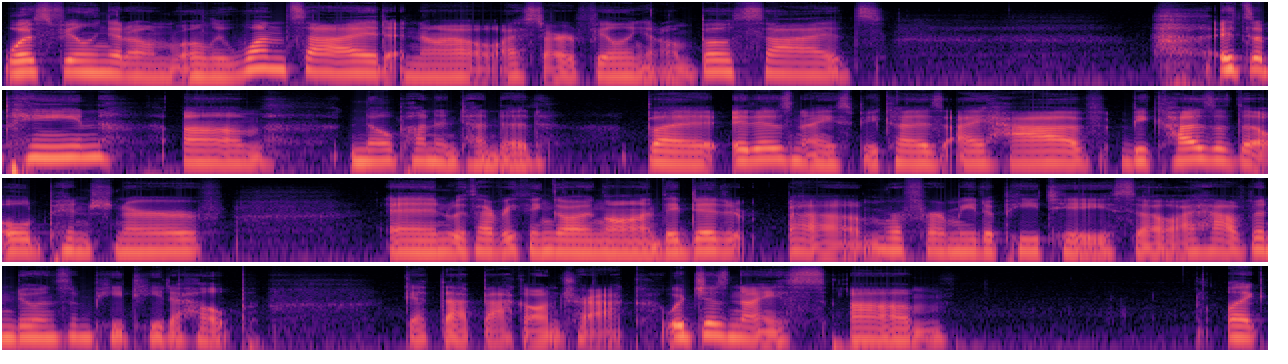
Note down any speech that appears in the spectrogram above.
was feeling it on only one side, and now I started feeling it on both sides. It's a pain, um, no pun intended, but it is nice because I have, because of the old pinched nerve and with everything going on, they did um, refer me to PT. So I have been doing some PT to help get that back on track, which is nice. Um, like,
